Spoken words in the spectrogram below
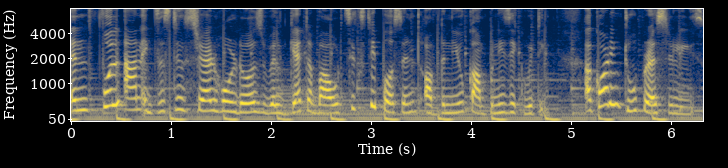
in full and existing shareholders will get about 60% of the new company's equity, according to press release.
